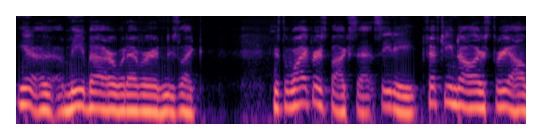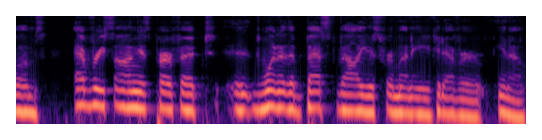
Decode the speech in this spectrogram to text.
you know Amoeba or whatever, and he's like, "Here's the Wipers box set CD, fifteen dollars, three albums." Every song is perfect. It's one of the best values for money you could ever, you know,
